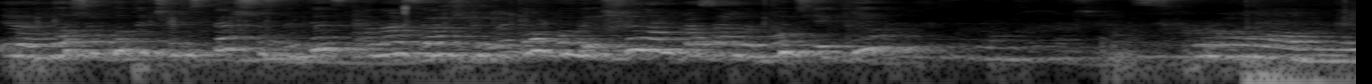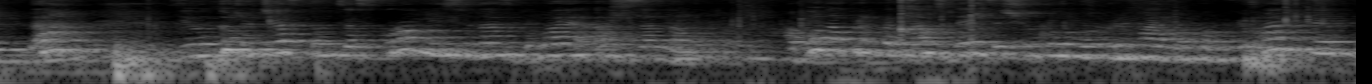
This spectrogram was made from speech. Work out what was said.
е, може бути через те, що з дитинства нас завжди виховували, і що нам казали будь-яким скромним. Да? І от дуже часто ця скромність у нас буває аж занадто. Або, наприклад, нам здається, що коли ми приймаємо компліменти,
